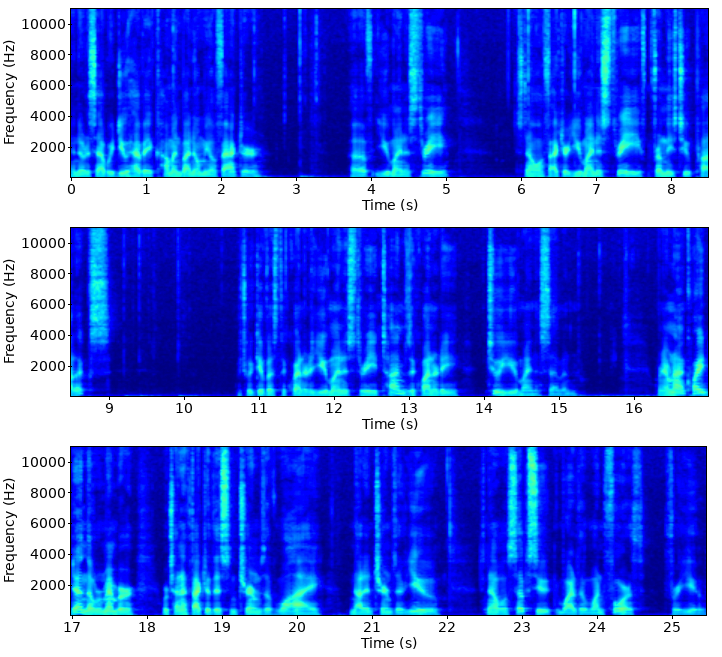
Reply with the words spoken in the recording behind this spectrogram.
And notice how we do have a common binomial factor of u minus 3. So now we'll factor u minus 3 from these two products, which would give us the quantity u minus 3 times the quantity 2u minus 7. When I'm not quite done though. Remember, we're trying to factor this in terms of y, not in terms of u. So now we'll substitute y to the 1 fourth for u.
